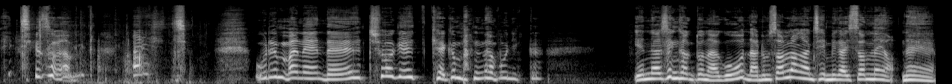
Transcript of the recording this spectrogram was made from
죄송합니다. 아이, 참. 오랜만에 내 추억의 개그 만나보니까 옛날 생각도 나고 나름 썰렁한 재미가 있었네요. 네.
